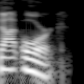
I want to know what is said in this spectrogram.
T.org.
